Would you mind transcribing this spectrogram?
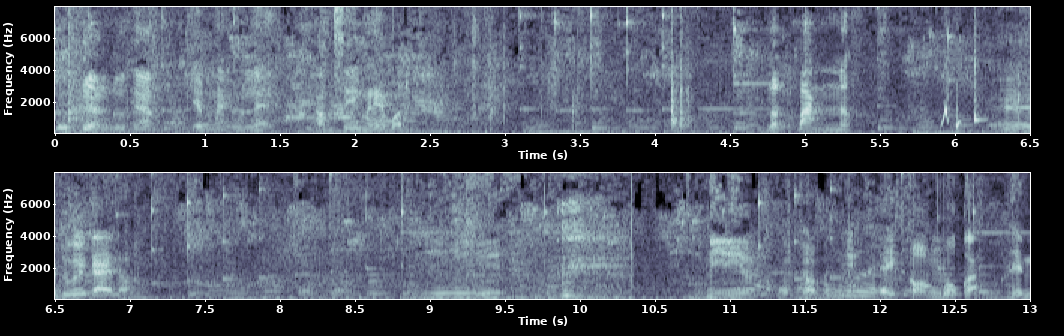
ดูเครื่องดูเครื่องเก็บใหม่หมดเลยทำสีใหม่หมดรถปั้นเนาะเออดูใกล้ๆหรอนี่ นี่ผมชอบตรงนี้ไอ้กล้องบกอะเห็น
